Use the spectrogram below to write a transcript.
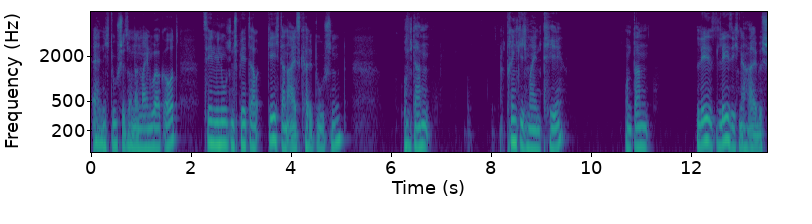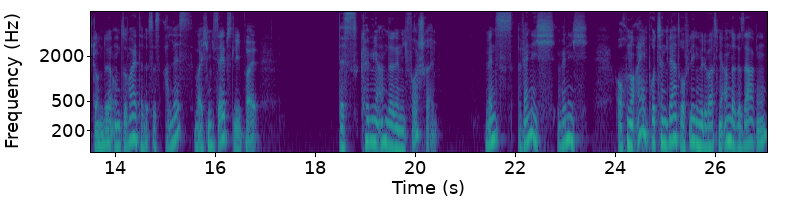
Äh, nicht Dusche, sondern mein Workout. Zehn Minuten später gehe ich dann eiskalt duschen. Und dann trinke ich meinen Tee. Und dann lese, lese ich eine halbe Stunde und so weiter. Das ist alles, weil ich mich selbst liebe, weil das können mir andere nicht vorschreiben. Wenn's, wenn ich, wenn ich auch nur ein Prozent Wert drauf legen würde, was mir andere sagen,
